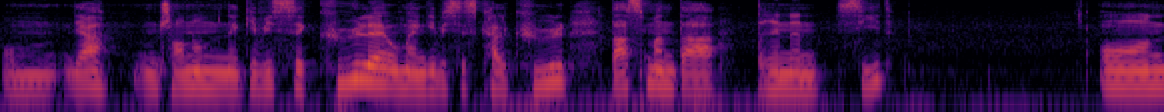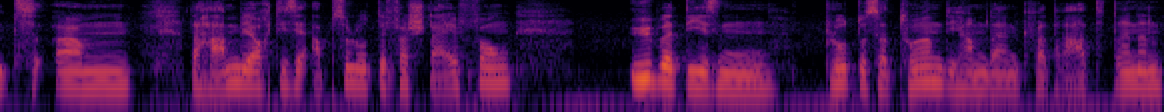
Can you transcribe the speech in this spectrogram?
Um, ja, und schon um eine gewisse Kühle, um ein gewisses Kalkül, das man da drinnen sieht. Und ähm, da haben wir auch diese absolute Versteifung über diesen Pluto-Saturn, die haben da ein Quadrat drinnen.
